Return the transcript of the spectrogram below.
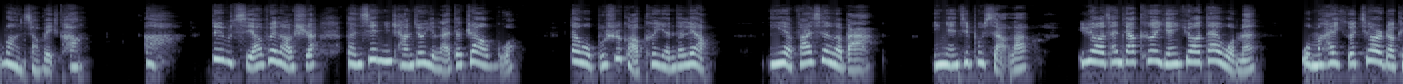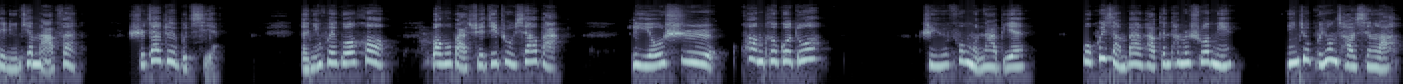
望向魏康，啊，对不起啊，魏老师，感谢您长久以来的照顾，但我不是搞科研的料，你也发现了吧？您年纪不小了，又要参加科研，又要带我们，我们还一个劲儿的给您添麻烦，实在对不起。等您回国后，帮我把学籍注销吧，理由是旷课过多。至于父母那边，我会想办法跟他们说明，您就不用操心了。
